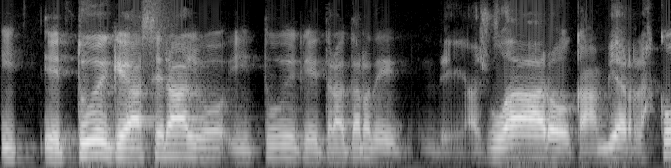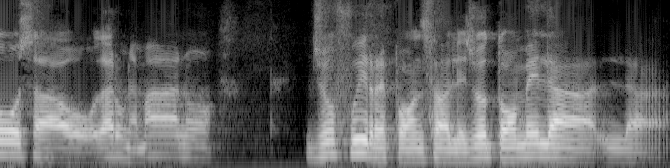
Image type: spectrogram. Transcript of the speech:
y, eh, tuve que hacer algo y tuve que tratar de, de ayudar o cambiar las cosas o dar una mano. Yo fui responsable, yo tomé la- la-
